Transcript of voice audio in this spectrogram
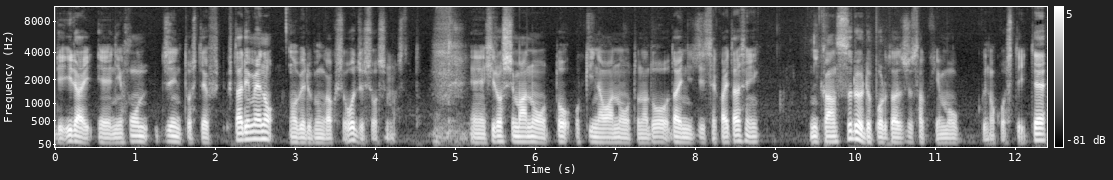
以来、えー日本人として2人目のノーベル文学賞を受賞しましたと。えー広島ノート、沖縄ノートなど第二次世界大戦にに関するルポルタージュ作品も多く残していて、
